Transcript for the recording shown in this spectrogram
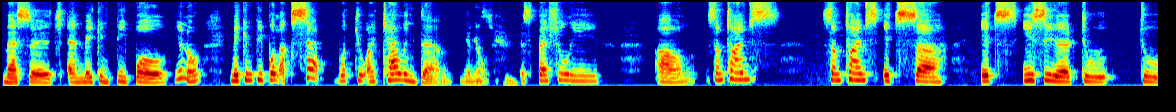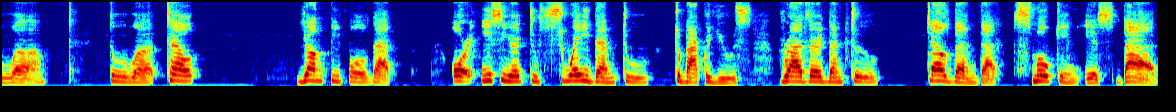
message and making people, you know, making people accept what you are telling them, you know, especially um, sometimes sometimes it's uh, it's easier to to uh, to uh, tell young people that or easier to sway them to tobacco use rather than to tell them that smoking is bad.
